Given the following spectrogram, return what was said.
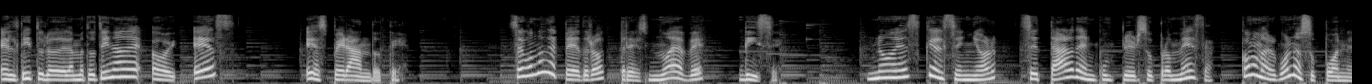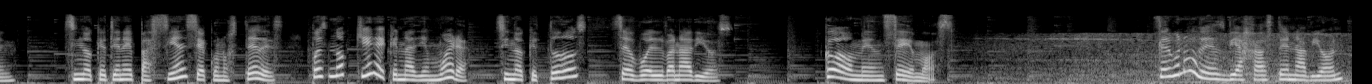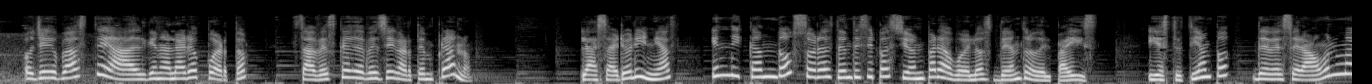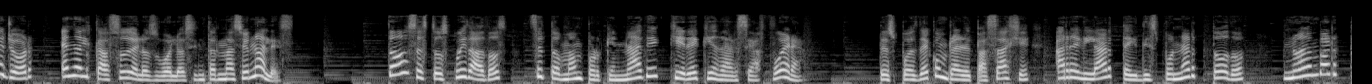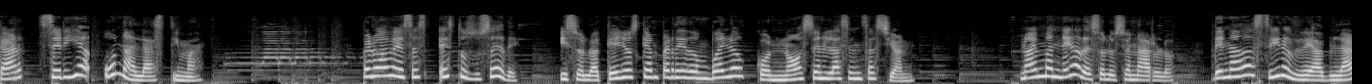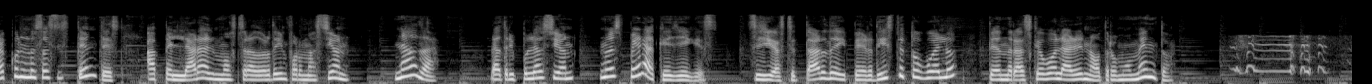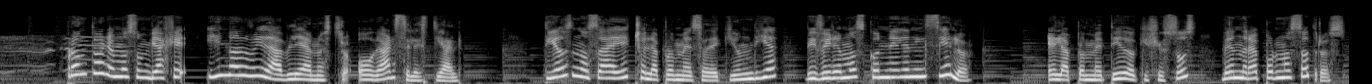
El título de la matutina de hoy es Esperándote. Segundo de Pedro 3:9 dice: No es que el Señor se tarde en cumplir su promesa, como algunos suponen, sino que tiene paciencia con ustedes, pues no quiere que nadie muera, sino que todos se vuelvan a Dios. Comencemos. Si alguna vez viajaste en avión o llevaste a alguien al aeropuerto, sabes que debes llegar temprano. Las aerolíneas indican dos horas de anticipación para vuelos dentro del país, y este tiempo debe ser aún mayor en el caso de los vuelos internacionales. Todos estos cuidados se toman porque nadie quiere quedarse afuera. Después de comprar el pasaje, arreglarte y disponer todo, no embarcar sería una lástima. Pero a veces esto sucede, y solo aquellos que han perdido un vuelo conocen la sensación. No hay manera de solucionarlo. De nada sirve hablar con los asistentes, apelar al mostrador de información. Nada. La tripulación no espera que llegues. Si llegaste tarde y perdiste tu vuelo, tendrás que volar en otro momento. Pronto haremos un viaje inolvidable a nuestro hogar celestial. Dios nos ha hecho la promesa de que un día viviremos con Él en el cielo. Él ha prometido que Jesús vendrá por nosotros.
